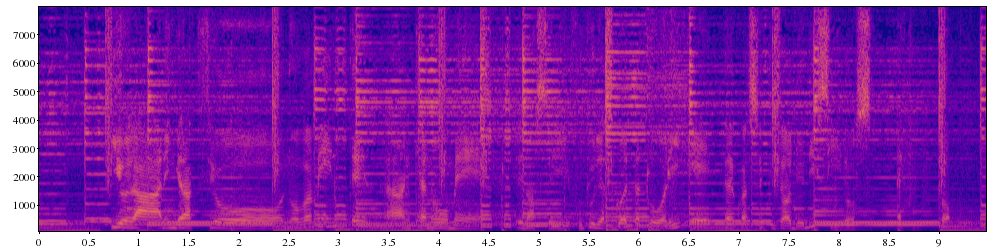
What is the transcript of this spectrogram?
Io la ringrazio nuovamente anche a nome dei nostri futuri ascoltatori e per questo episodio di Silos è tutto.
